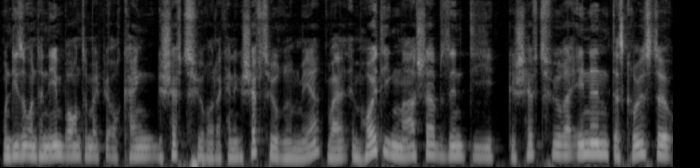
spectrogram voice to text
Und diese Unternehmen brauchen zum Beispiel auch keinen Geschäftsführer oder keine Geschäftsführerin mehr, weil im heutigen Maßstab sind die GeschäftsführerInnen das größte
